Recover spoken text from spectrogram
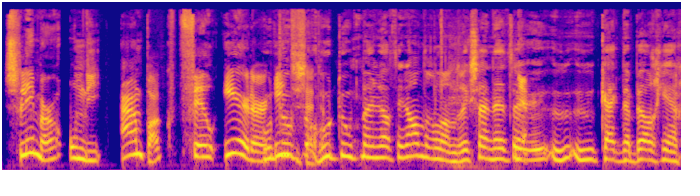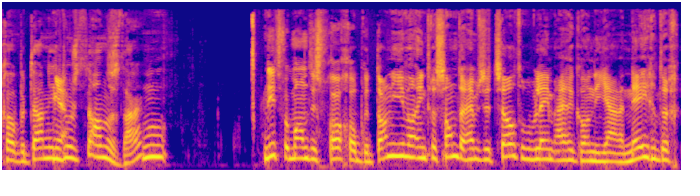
slimmer om die aanpak veel eerder hoe in doet, te zetten. Hoe doet men dat in andere landen? Ik zei net, ja. u, u, u, kijkt naar België en Groot-Brittannië. Ja. Doen ze het anders daar? In dit verband is vooral Groot-Brittannië wel interessant. Daar hebben ze hetzelfde probleem eigenlijk al in de jaren negentig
